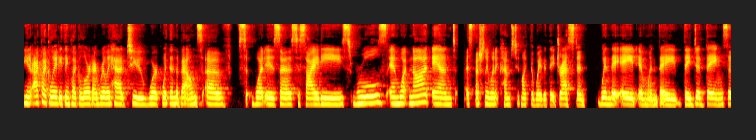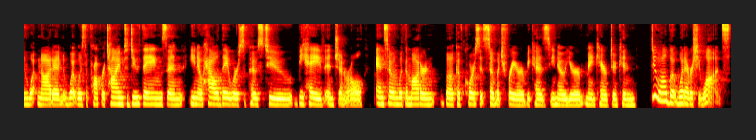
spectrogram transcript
you know, act like a lady, think like a lord. I really had to work within the bounds of what is uh, society's rules and whatnot, and especially when it comes to like the way that they dressed and when they ate and when they they did things and whatnot, and what was the proper time to do things, and you know how they were supposed to behave in general. And so, and with a modern book, of course, it's so much freer because you know your main character can do all but whatever she wants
